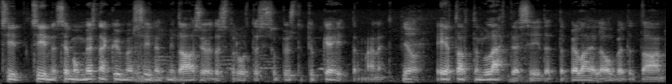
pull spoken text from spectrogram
sit, siinä, se mun mielestä näkyy myös siinä, että mitä asioita sitten on pystytty kehittämään. Että ei ole tarvinnut lähteä siitä, että pelaajille opetetaan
